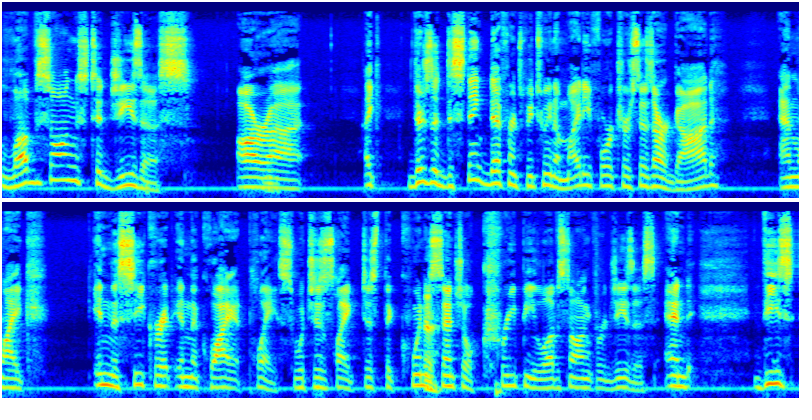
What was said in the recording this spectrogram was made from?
love songs to Jesus are uh like there's a distinct difference between a mighty fortress is our God and like in the secret in the quiet place, which is like just the quintessential creepy love song for Jesus. And these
